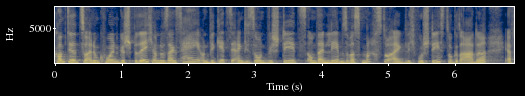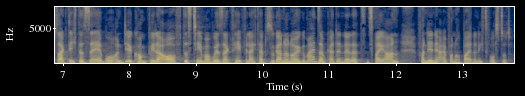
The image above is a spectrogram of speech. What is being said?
kommt ihr zu einem coolen Gespräch und du sagst, hey, und wie geht's dir eigentlich so und wie steht's um dein Leben? So was machst du eigentlich? Wo stehst du gerade? Er fragt dich dasselbe und ihr kommt wieder auf das Thema, wo ihr sagt, hey, vielleicht habt ihr sogar eine neue Gemeinsamkeit in den letzten zwei Jahren, von denen ihr einfach noch beide nichts wusstet.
